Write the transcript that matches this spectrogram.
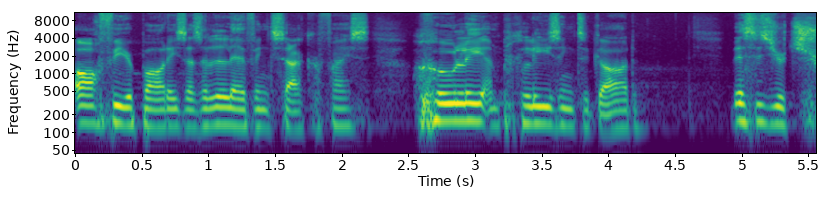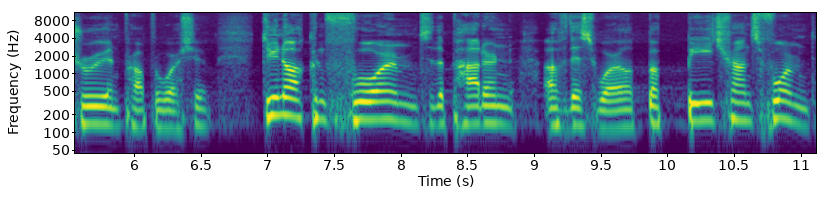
offer your bodies as a living sacrifice, holy and pleasing to God. This is your true and proper worship. Do not conform to the pattern of this world, but be transformed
